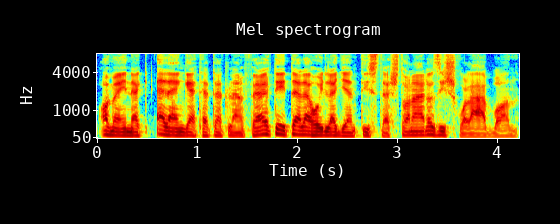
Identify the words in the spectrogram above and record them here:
amelynek elengedhetetlen feltétele, hogy legyen tisztes tanár az iskolában.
